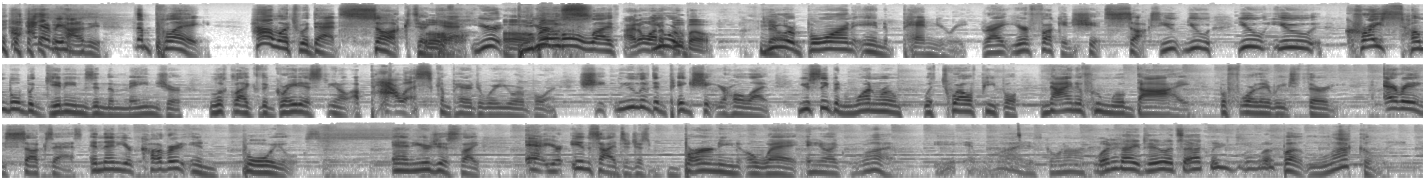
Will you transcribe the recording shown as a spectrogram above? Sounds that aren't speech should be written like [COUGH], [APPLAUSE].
I, gotta be honest with you. The plague. How much would that suck to Oh, get? Your oh. your whole life. I don't want a were bubo. You were born in penury, right? Your fucking shit sucks. You, you, you, you. Christ's humble beginnings in the manger look like the greatest, you know, a palace compared to where you were born. She, you lived in pig shit your whole life. You sleep in one room with 12 people, nine of whom will die before they reach 30. Everything sucks ass. And then you're covered in boils. And you're just like, eh, your insides are just burning away. And you're like, what? What is going on? What did I do exactly? What? But luckily,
